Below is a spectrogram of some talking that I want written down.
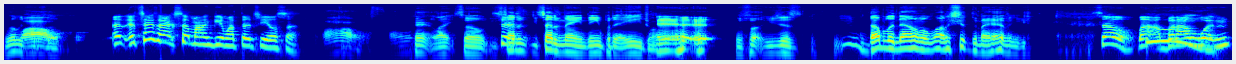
really Wow. it, it tastes like something I can give my thirteen year old son. Wow. perceptive. Like, so you said, it, you said his name, then you put an age on it. The fuck- You just you doubling down on a lot of shit that I haven't you. So, but but I wouldn't.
